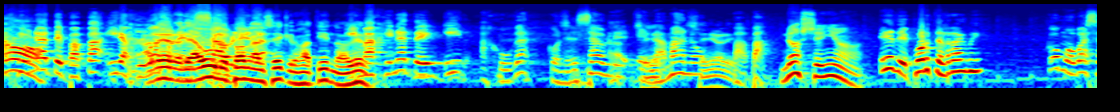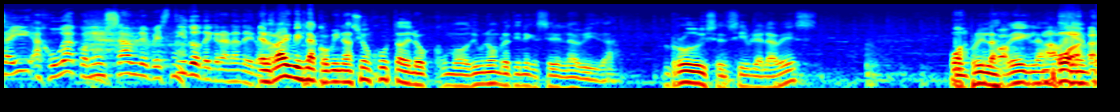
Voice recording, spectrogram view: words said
no. Imagínate, papá, ir a jugar A ver, con el de a uno sable. pónganse que los atiendo. A ver. Imagínate ir a jugar con el sable Ah, en señor- la mano, señores. papá. No, señor. ¿Es deporte el rugby? ¿Cómo vas a ir a jugar con un sable vestido de granadero? El rugby es la combinación justa de lo como de un hombre tiene que ser en la vida. Rudo y sensible a la vez. Cumplir las reglas Ah, siempre.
